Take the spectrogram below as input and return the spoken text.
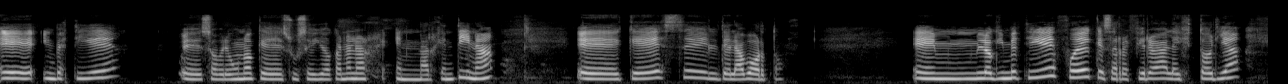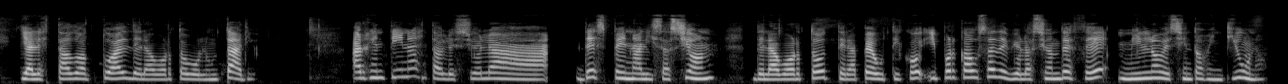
eh, investigué eh, sobre uno que sucedió acá en, Argentina, que es el del aborto. Em, lo que investigué fue que se refiere a la historia y al estado actual del aborto voluntario. Argentina estableció la despenalización del aborto terapéutico y por causa de violación desde 1921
